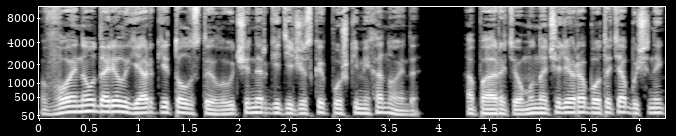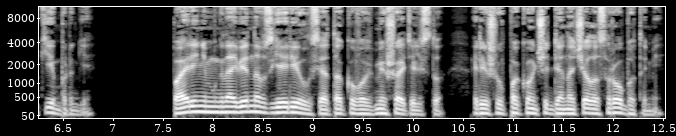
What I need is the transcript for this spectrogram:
В воина ударил яркий толстый луч энергетической пушки механоида, а по Артему начали работать обычные киборги. Парень мгновенно взъярился от такого вмешательства, решив покончить для начала с роботами,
